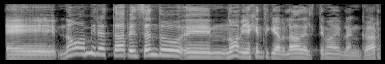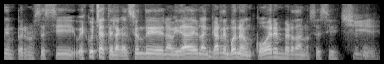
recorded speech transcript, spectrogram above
Eh, no, mira, estaba pensando, eh, no, había gente que hablaba del tema de Blind Guardian, pero no sé si... ¿Escuchaste la canción de Navidad de Blind Guardian? Bueno, un cover en verdad, no sé si... Sí,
